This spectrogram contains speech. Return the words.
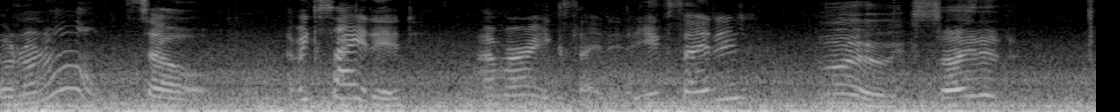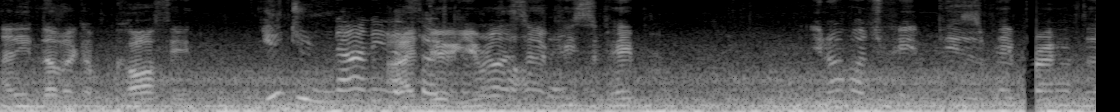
I don't know. So I'm excited. I'm very excited. Are you excited? Oh, excited. I need another cup of coffee. You do not need a I do. You realize I have a piece of paper? You know how much pieces of paper I have to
